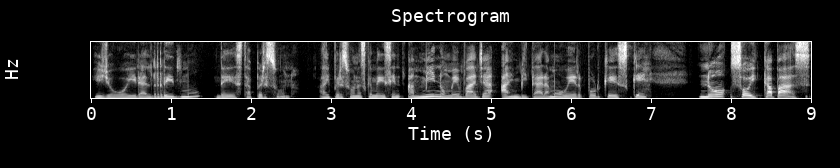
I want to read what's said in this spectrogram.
y yo voy a ir al ritmo de esta persona, Hay personas que me dicen, a mí no me vaya a invitar a mover porque es que no soy capaz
